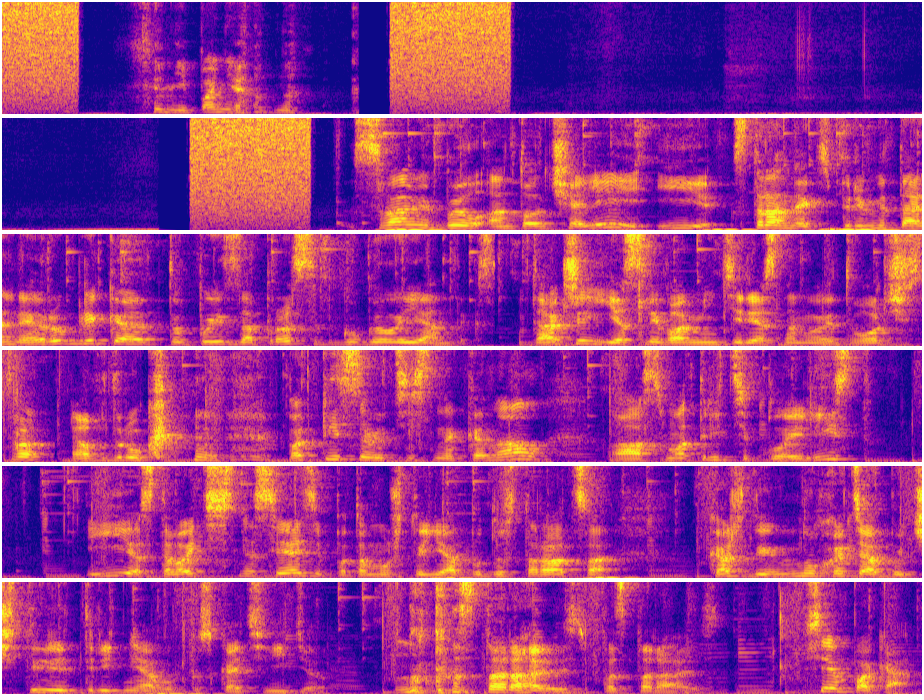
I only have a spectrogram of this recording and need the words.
Непонятно. С вами был Антон Чалей и странная экспериментальная рубрика «Тупые запросы в Google и Яндекс». Также, если вам интересно мое творчество, а вдруг, подписывайтесь на канал, а, смотрите плейлист и оставайтесь на связи, потому что я буду стараться каждый, ну, хотя бы 4-3 дня выпускать видео. Ну, постараюсь, постараюсь. Всем пока!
